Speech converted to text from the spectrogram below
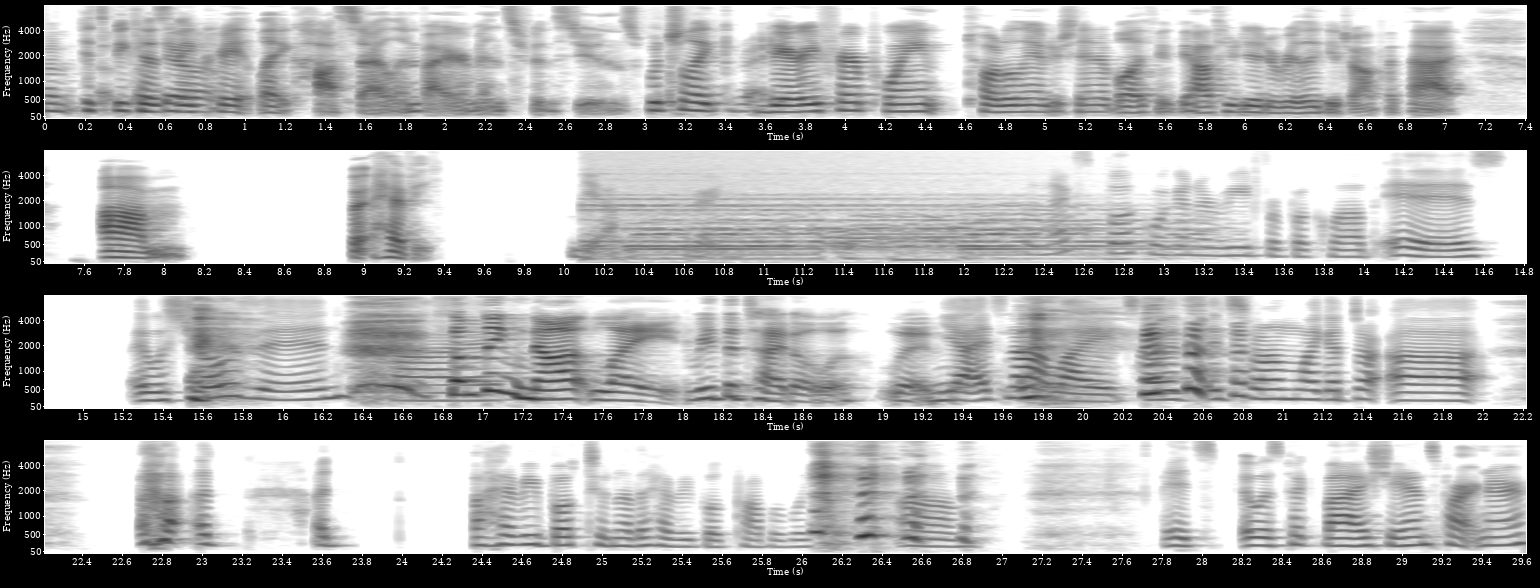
from It's because they own- create like hostile environments for the students, which like Right. very fair point, totally understandable. I think the author did a really good job with that. Um but heavy. Yeah. Right. The next book we're gonna read for book club is it was chosen by- something not light. Read the title, Lynn. Yeah, it's not light. So it's it's from like a uh a a a heavy book to another heavy book probably. Um it's it was picked by Shan's partner.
